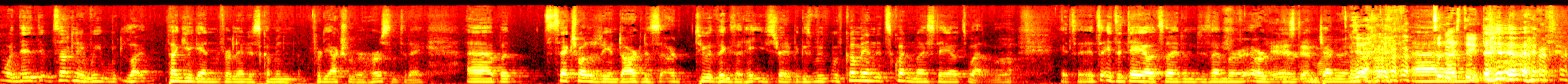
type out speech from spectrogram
Well, the, the- certainly, we would like. Thank you again for letting us come in for the actual rehearsal today. Uh, but sexuality and darkness are two things that hit you straight because we've, we've come in. It's quite a nice day out. Well, it's a, it's it's a day outside in December or, It is or in Denmark. January. It's a nice day.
